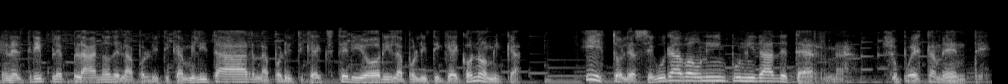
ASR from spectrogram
en el triple plano de la política militar, la política exterior y la política económica. Esto le aseguraba una impunidad eterna, supuestamente,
